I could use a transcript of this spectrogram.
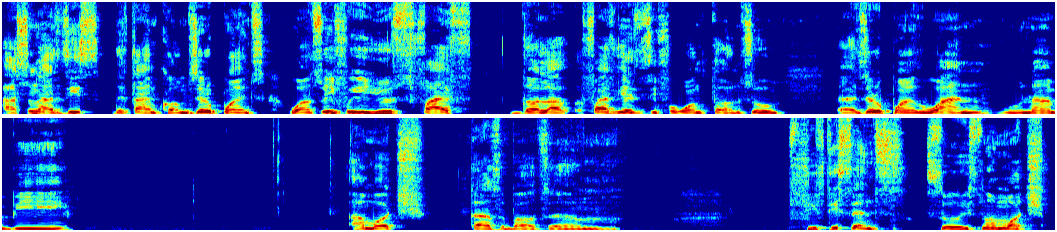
as soon as this the time comes, 0.1. So if we use five dollar five USD for one ton, so uh, 0.1 will now be how much? That's about um 50 cents. So it's not much.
